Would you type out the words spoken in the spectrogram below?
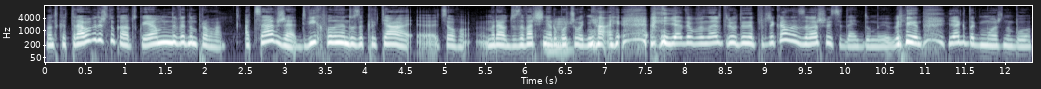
Вона така, треба медичну картку, я вам не видно права. А це вже дві хвилини до закриття е, цього мрев, до завершення mm-hmm. робочого дня. Я типу, знаєш, три години прочекала, завершується день. Думаю, блін, як так можна було?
